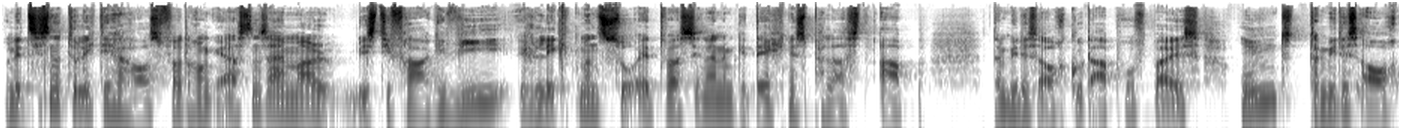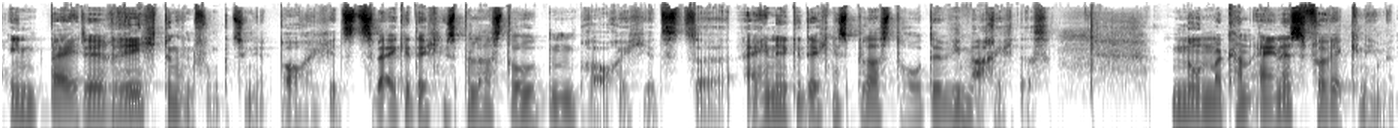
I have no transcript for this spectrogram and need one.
Und jetzt ist natürlich die Herausforderung, erstens einmal ist die Frage, wie legt man so etwas in einem Gedächtnispalast ab, damit es auch gut abrufbar ist und damit es auch in beide Richtungen funktioniert. Brauche ich jetzt zwei Gedächtnispalastruuten? Brauche ich jetzt äh, eine Gedächtnispalastruute? Wie mache ich das? Nun, man kann eines vorwegnehmen.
